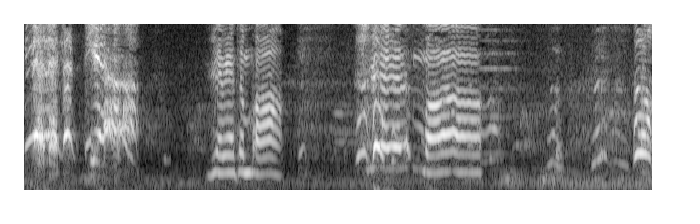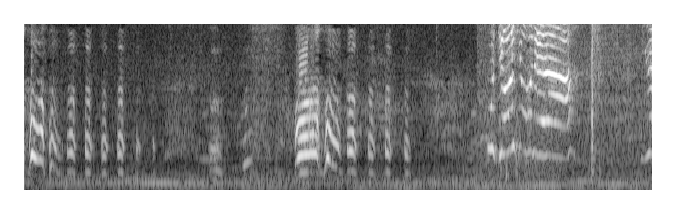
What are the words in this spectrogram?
圆圆他爹，圆圆他妈，圆圆他妈。胡椒兄弟，圆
